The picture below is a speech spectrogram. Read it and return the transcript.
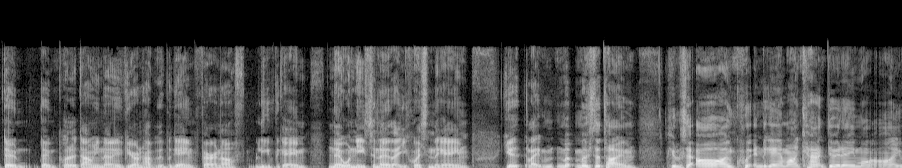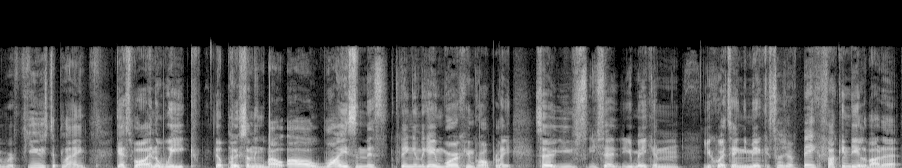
don't don't put it down. You know, if you're unhappy with the game, fair enough, leave the game. No one needs to know that you're quitting the game. You like most of the time, people say, "Oh, I'm quitting the game. I can't do it anymore. I refuse to play." Guess what? In a week, they'll post something about, "Oh, why isn't this thing in the game working properly?" So you you said you're making you're quitting. You make such a big fucking deal about it,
